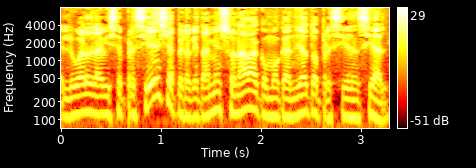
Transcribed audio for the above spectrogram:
el lugar de la vicepresidencia, pero que también sonaba como candidato presidencial.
